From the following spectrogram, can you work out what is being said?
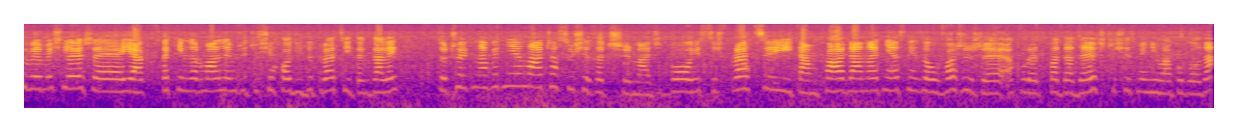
sobie myślę, że jak w takim normalnym życiu się chodzi do pracy i tak dalej, to człowiek nawet nie ma czasu się zatrzymać, bo jesteś w pracy i tam pada, nawet nie zauważy, że akurat pada deszcz, czy się zmieniła pogoda,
